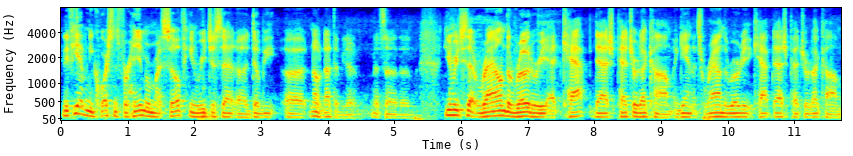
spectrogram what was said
And if you have any questions for him or myself, you can reach us at uh, w uh, no not w that's uh, the you can reach us at round the rotary at cap-petro.com. Again, that's round the rotary at cap-petro.com.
